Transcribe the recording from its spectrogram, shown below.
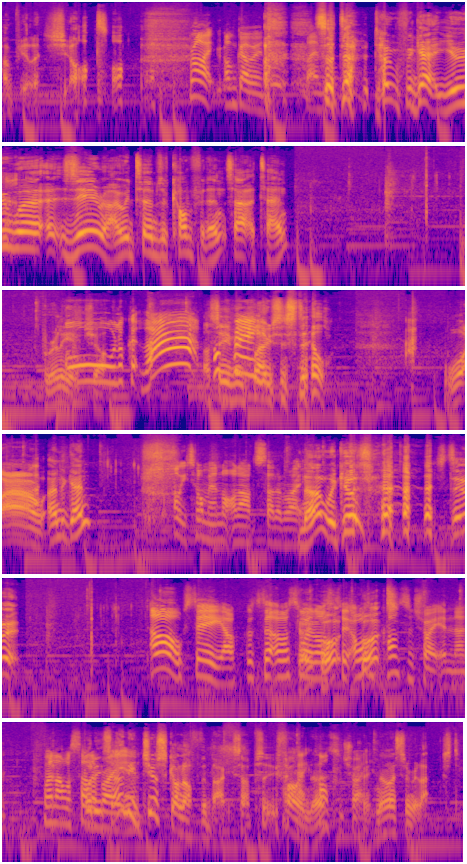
Fabulous shot. Right, I'm going. So don't, don't forget, you were at zero in terms of confidence out of 10. Brilliant oh, shot. Oh, look at that! That's even closer still. Wow. And again? Oh, you told me I'm not allowed to celebrate. No, we're good. Let's do it. Oh, see, I was, I was, Okay, I was, but- I wasn't but- concentrating then when I was celebrating. But it's only just gone off the back. It's absolutely fine Okay, there. concentrate. nice and relaxed.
